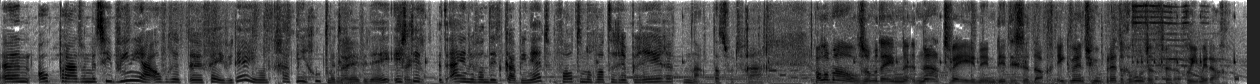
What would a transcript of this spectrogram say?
En ook praten we met Siep Winia over het uh, VVD... want het gaat niet goed met nee, de VVD. Is dit het einde van dit kabinet? Valt er nog wat te repareren? Nou, dat soort vragen. Allemaal zometeen na tweeën in Dit is de Dag. Ik wens u een prettige woensdag verder. Goedemiddag.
